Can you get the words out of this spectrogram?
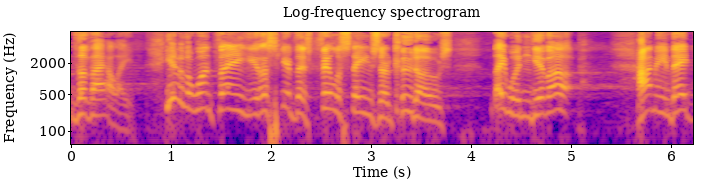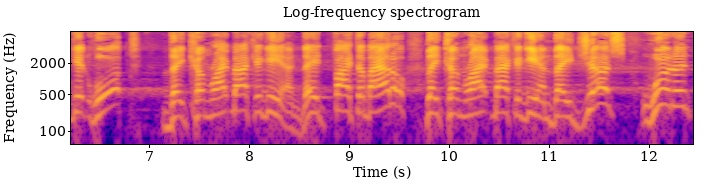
the valley. You know, the one thing, let's give the Philistines their kudos, they wouldn't give up. I mean, they'd get whooped, they'd come right back again. They'd fight the battle, they'd come right back again. They just wouldn't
